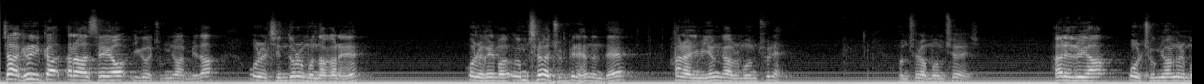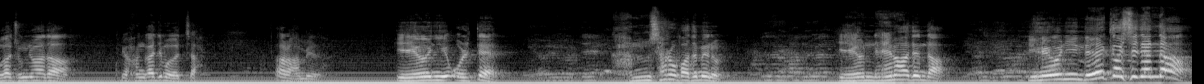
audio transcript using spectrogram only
자, 그러니까 따라하세요. 이거 중요합니다. 오늘 진도를 못 나가네. 오늘 그냥 막 엄청난 준비를 했는데 하나님이 영감을 멈추래. 멈추라 멈춰야지. 할렐루야. 오늘 중요한 건 뭐가 중요하다? 한 가지만 얻자. 따라합니다. 예언이 올 때 감사로 받으면은 예언 내마가 된다. 예언이 내 것이 된다.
